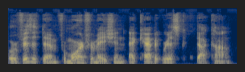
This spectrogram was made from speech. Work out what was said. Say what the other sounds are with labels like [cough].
or visit them for more information at cabotrisk.com.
